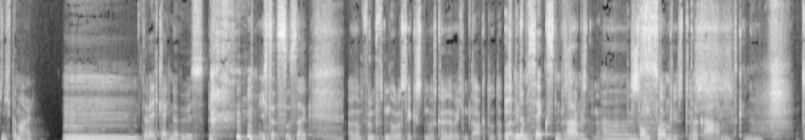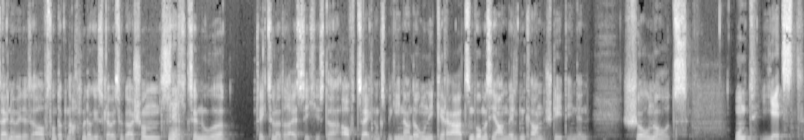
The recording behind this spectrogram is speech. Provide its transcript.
Nicht einmal. Mm, da wäre ich gleich nervös, wenn ich das so sage. Also am 5. oder 6., was kann ich an welchem Tag du dabei Ich bin am 6. dran. 6. Ähm, Sonntag Sonntagabend, ist das. Sonntagabend, genau. Zeichnen wir das auf. Sonntagnachmittag ist, glaube ich, sogar schon 16 ja. Uhr. 16.30 Uhr ist der Aufzeichnungsbeginn an der Uni Graz und wo man sich anmelden kann, steht in den Show Notes. Und jetzt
